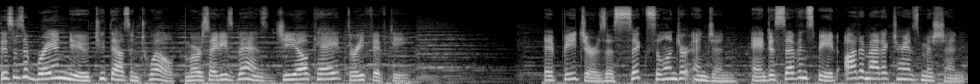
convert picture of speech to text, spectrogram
This is a brand new 2012 Mercedes-Benz GLK 350. It features a six-cylinder engine and a seven-speed automatic transmission.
